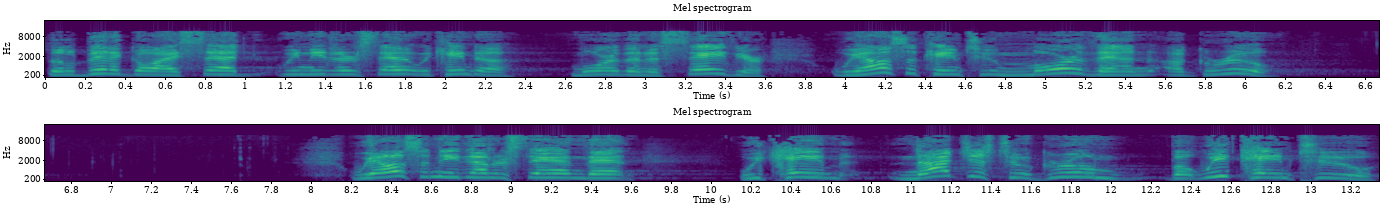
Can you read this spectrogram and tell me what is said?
A little bit ago, I said we need to understand that we came to more than a Savior. We also came to more than a groom. We also need to understand that we came not just to a groom, but we came to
